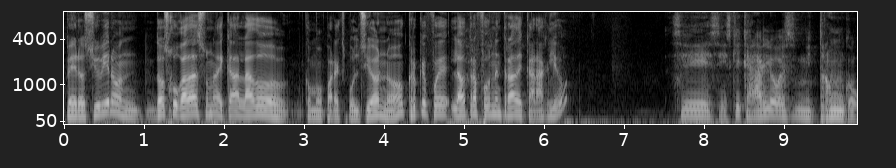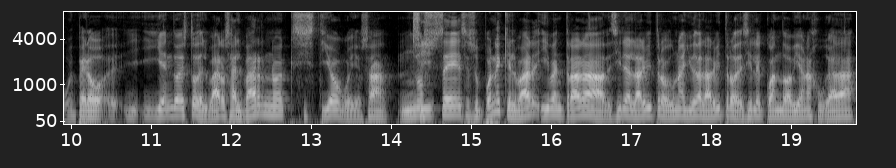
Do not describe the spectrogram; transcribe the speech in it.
Pero sí hubieron dos jugadas, una de cada lado, como para expulsión, ¿no? Creo que fue, la otra fue una entrada de Caraglio. Sí, sí, es que Caraglio es muy tronco, güey. Pero eh, y- yendo a esto del bar, o sea, el bar no existió, güey. O sea, no Sí. sé, se supone que el bar iba a entrar a decirle al árbitro, una ayuda al árbitro, a decirle cuando había una jugada,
